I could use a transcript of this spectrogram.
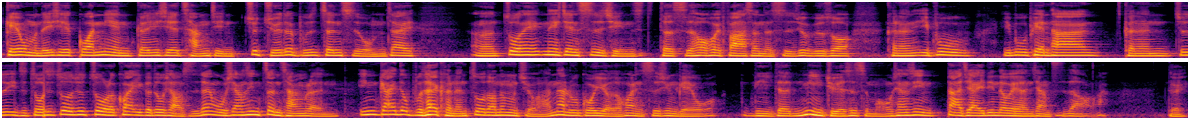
给我们的一些观念跟一些场景，就绝对不是真实我们在。嗯，做那那件事情的时候会发生的事，就比如说，可能一部一部片，它可能就是一直做，一直做就做了快一个多小时。但我相信正常人应该都不太可能做到那么久啊。那如果有的话，你私信给我，你的秘诀是什么？我相信大家一定都会很想知道啊。对，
